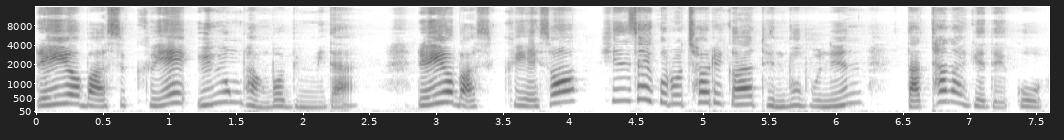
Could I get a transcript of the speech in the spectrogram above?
layer mask의 응용 방법입니다. layer mask에서 흰색으로 처리가 된 부분은 나타나게 되고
